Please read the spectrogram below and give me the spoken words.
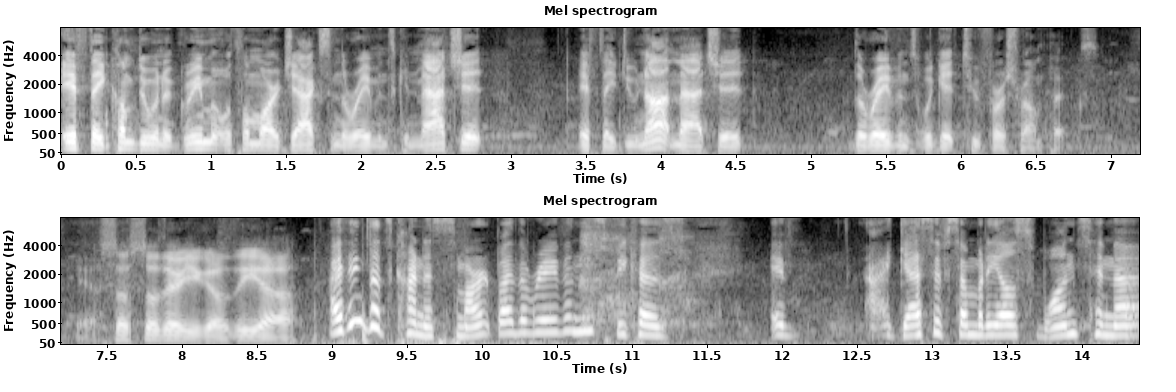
if they come to an agreement with Lamar Jackson, the Ravens can match it. If they do not match it, the Ravens would get two first round picks. Yeah. So so there you go. The uh, I think that's kind of smart by the Ravens because if I guess if somebody else wants him, that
